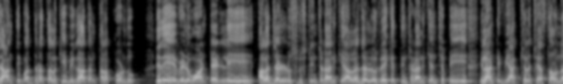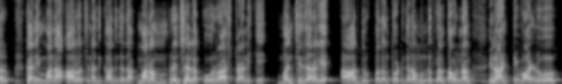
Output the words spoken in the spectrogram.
శాంతి భద్రతలకి విఘాతం కలగకూడదు ఇది వీళ్ళు వాంటెడ్లీ అలజళ్ళు సృష్టించడానికి అలజళ్ళు రేకెత్తించడానికి అని చెప్పి ఇలాంటి వ్యాఖ్యలు చేస్తూ ఉన్నారు. కానీ మన ఆలోచన అది కాదు కదా. మనం ప్రజలకు రాష్ట్రానికి మంచి జరిగే ఆ దృక్పథంతో కదా ముందుకు వెళ్తా ఉన్నాం. ఇలాంటి వాళ్ళు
